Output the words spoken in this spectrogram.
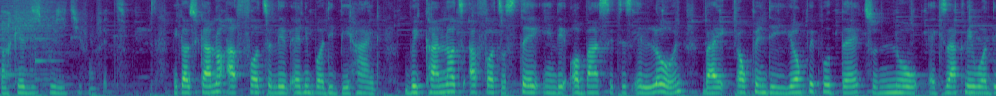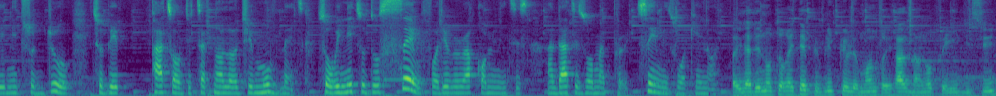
Par quel dispositif en fait? Because we cannot afford to leave anybody behind. We cannot afford to stay in the urban cities alone by helping the young people there to know exactly what they need to do to be part of the technology movement. So we need to do the same for the rural communities and that is what my team is working on. Il est de notoriété publique que le monde rural dans nos pays du Sud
